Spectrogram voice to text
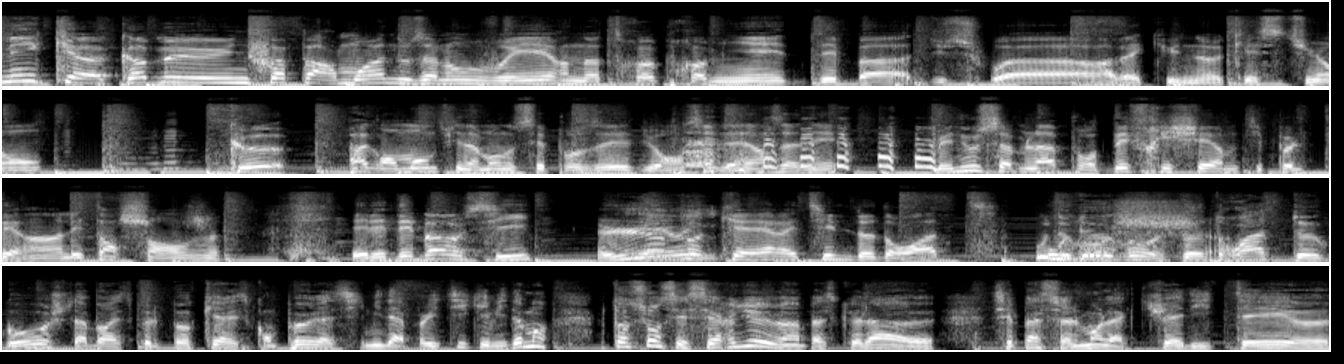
Mic, comme une fois par mois, nous allons ouvrir notre premier débat du soir avec une question que pas grand monde finalement ne s'est posée durant ces dernières années. Mais nous sommes là pour défricher un petit peu le terrain, les temps changent. Et les débats aussi. Le Eh oui. poker est-il de droite ou, Ou de, gauche, De droite, de gauche. D'abord, est-ce que le poker, est-ce qu'on peut l'assimiler à la politique Évidemment. Attention, c'est sérieux, hein, parce que là, euh, c'est pas seulement l'actualité. euh,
